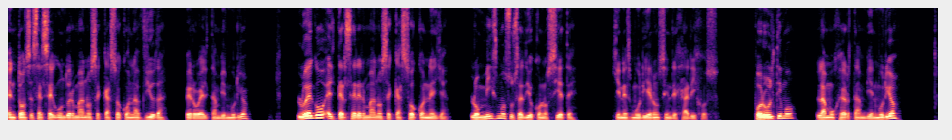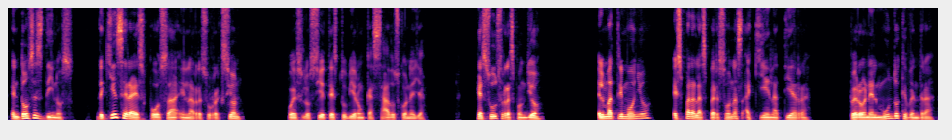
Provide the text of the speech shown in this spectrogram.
Entonces el segundo hermano se casó con la viuda, pero él también murió. Luego el tercer hermano se casó con ella. Lo mismo sucedió con los siete, quienes murieron sin dejar hijos. Por último, la mujer también murió. Entonces dinos, ¿de quién será esposa en la resurrección? Pues los siete estuvieron casados con ella. Jesús respondió, El matrimonio es para las personas aquí en la tierra, pero en el mundo que vendrá,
